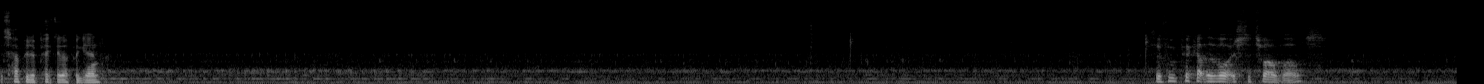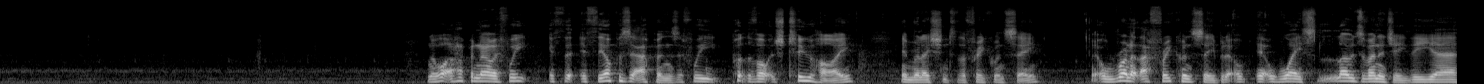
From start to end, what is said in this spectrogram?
It's happy to pick it up again. So if we pick up the voltage to 12 volts, Now what happened now if we if the if the opposite happens, if we put the voltage too high in relation to the frequency, it'll run at that frequency, but it'll it'll waste loads of energy. The uh,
